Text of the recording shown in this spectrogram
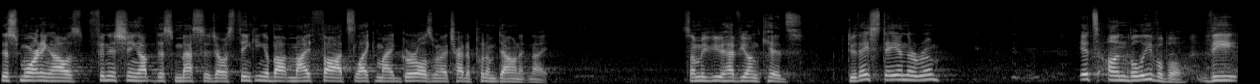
This morning, I was finishing up this message. I was thinking about my thoughts like my girls when I try to put them down at night. Some of you have young kids. Do they stay in their room? It's unbelievable. The,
